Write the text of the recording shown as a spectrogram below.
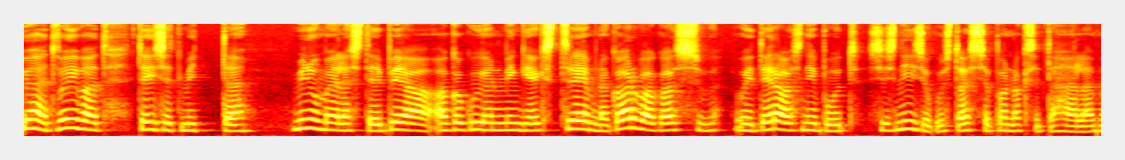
ühed võivad, teised mitte minu meelest ei pea, aga kui on mingi ekstreemne karvakasv või terasnibud, siis niisugust asja pannakse tähele.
